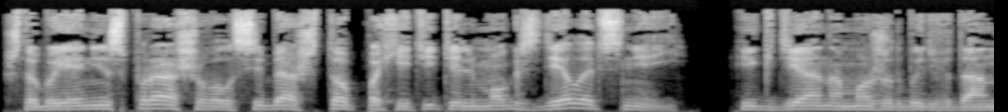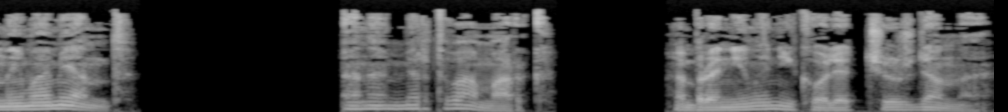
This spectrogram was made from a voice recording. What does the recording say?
чтобы я не спрашивал себя, что похититель мог сделать с ней и где она может быть в данный момент. Она мертва, Марк, — обронила Николь отчужденно.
